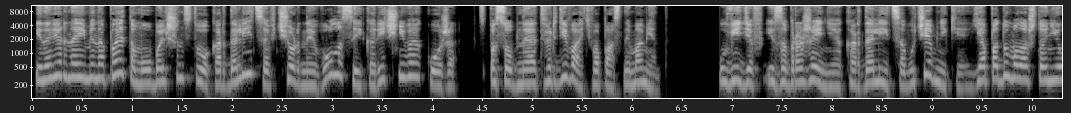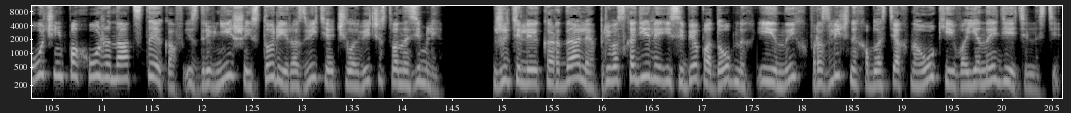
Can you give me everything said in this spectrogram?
и, наверное, именно поэтому у большинства кардалийцев черные волосы и коричневая кожа, способная отвердевать в опасный момент. Увидев изображение кардалийца в учебнике, я подумала, что они очень похожи на ацтеков из древнейшей истории развития человечества на Земле. Жители Кардаля превосходили и себе подобных, и иных в различных областях науки и военной деятельности.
